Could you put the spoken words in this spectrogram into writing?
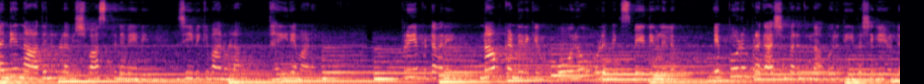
തന്റെ നാഥനിലുള്ള വിശ്വാസത്തിന് വേണ്ടി ജീവിക്കുവാനുള്ള ധൈര്യമാണ്. പ്രിയപ്പെട്ടവരെ നാം കണ്ടിരിക്കും ഓരോ ഒളിമ്പിക്സ് വേദികളിലും എപ്പോഴും പ്രകാശം പരത്തുന്ന ഒരു ദീപശിഖയുണ്ട്.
